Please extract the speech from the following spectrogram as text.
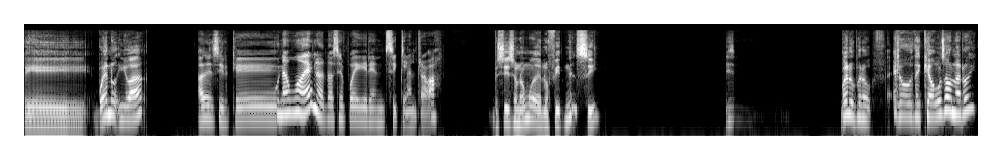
Eh, bueno, iba a decir que Una modelo no se puede ir en cicla al trabajo. Si es una modelo fitness, sí. Bueno, pero, pero ¿de qué vamos a hablar hoy?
